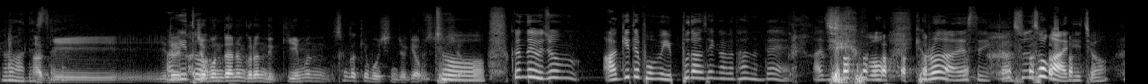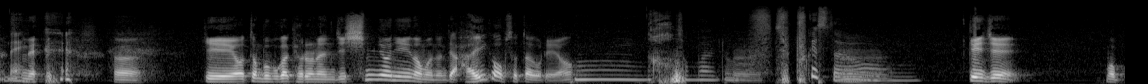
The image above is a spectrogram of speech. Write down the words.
결혼 안 했어요. 아기를 아기도- 가져본다는 그런 느낌은 생각해 보신 적이 없으시죠? 그렇죠. 근데 요즘 아기들 보면 예쁘다는 생각은 하는데 아직 뭐 결혼 안 했으니까 순서가 아니죠. 네. 네. 어, 이게 어떤 부부가 결혼한 지 10년이 넘었는데 아이가 없었다고 그래요. 음, 아, 정말 좀 음. 슬프겠어요. 음. 그게 이제 뭐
